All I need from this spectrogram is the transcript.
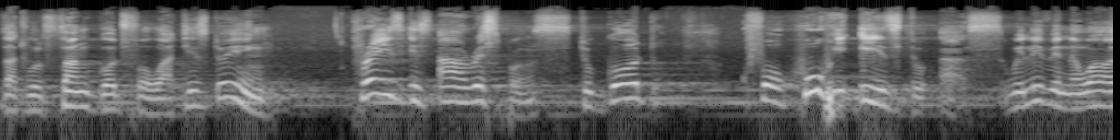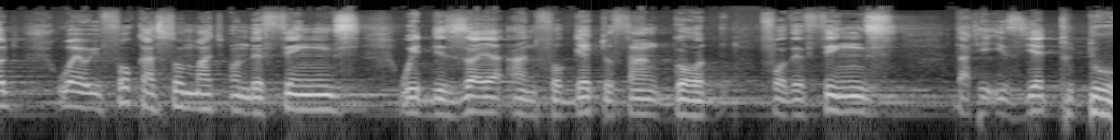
that will thank God for what He's doing. Praise is our response to God for who He is to us. We live in a world where we focus so much on the things we desire and forget to thank God for the things that He is yet to do.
